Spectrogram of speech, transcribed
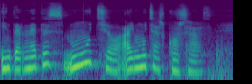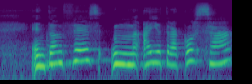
Internet es mucho, hay muchas cosas. Entonces, mm, hay otra cosa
